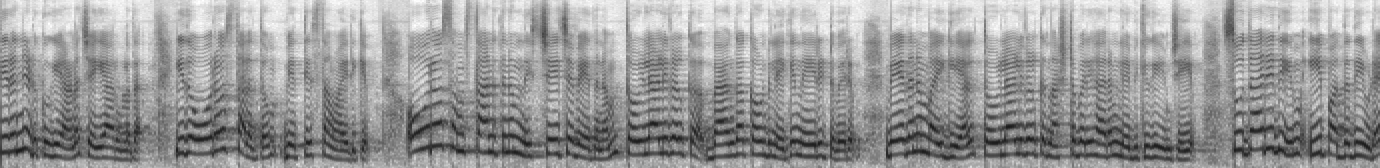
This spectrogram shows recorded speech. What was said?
തിരഞ്ഞെടുക്കുകയാണ് ചെയ്യാറുള്ളത്. ഇത് ഓരോ സ്ഥലത്തും വ്യത്യസ്തമായിരിക്കും. ഓരോ സംസ്ഥാനത്തിനും നിശ്ചയിച്ച വേതനം തൊഴിലാളികൾക്ക് ബാങ്ക് അക്കൗണ്ടിലേക്ക് നേരിട്ട് വരും. വേതനം വൈകിയാൽ തൊഴിലാളികൾക്ക് നഷ്ടപരിഹാരം ലഭിക്കുകയും ചെയ്യും. സുതാര്യതയും ഈ പദ്ധതിയുടെ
